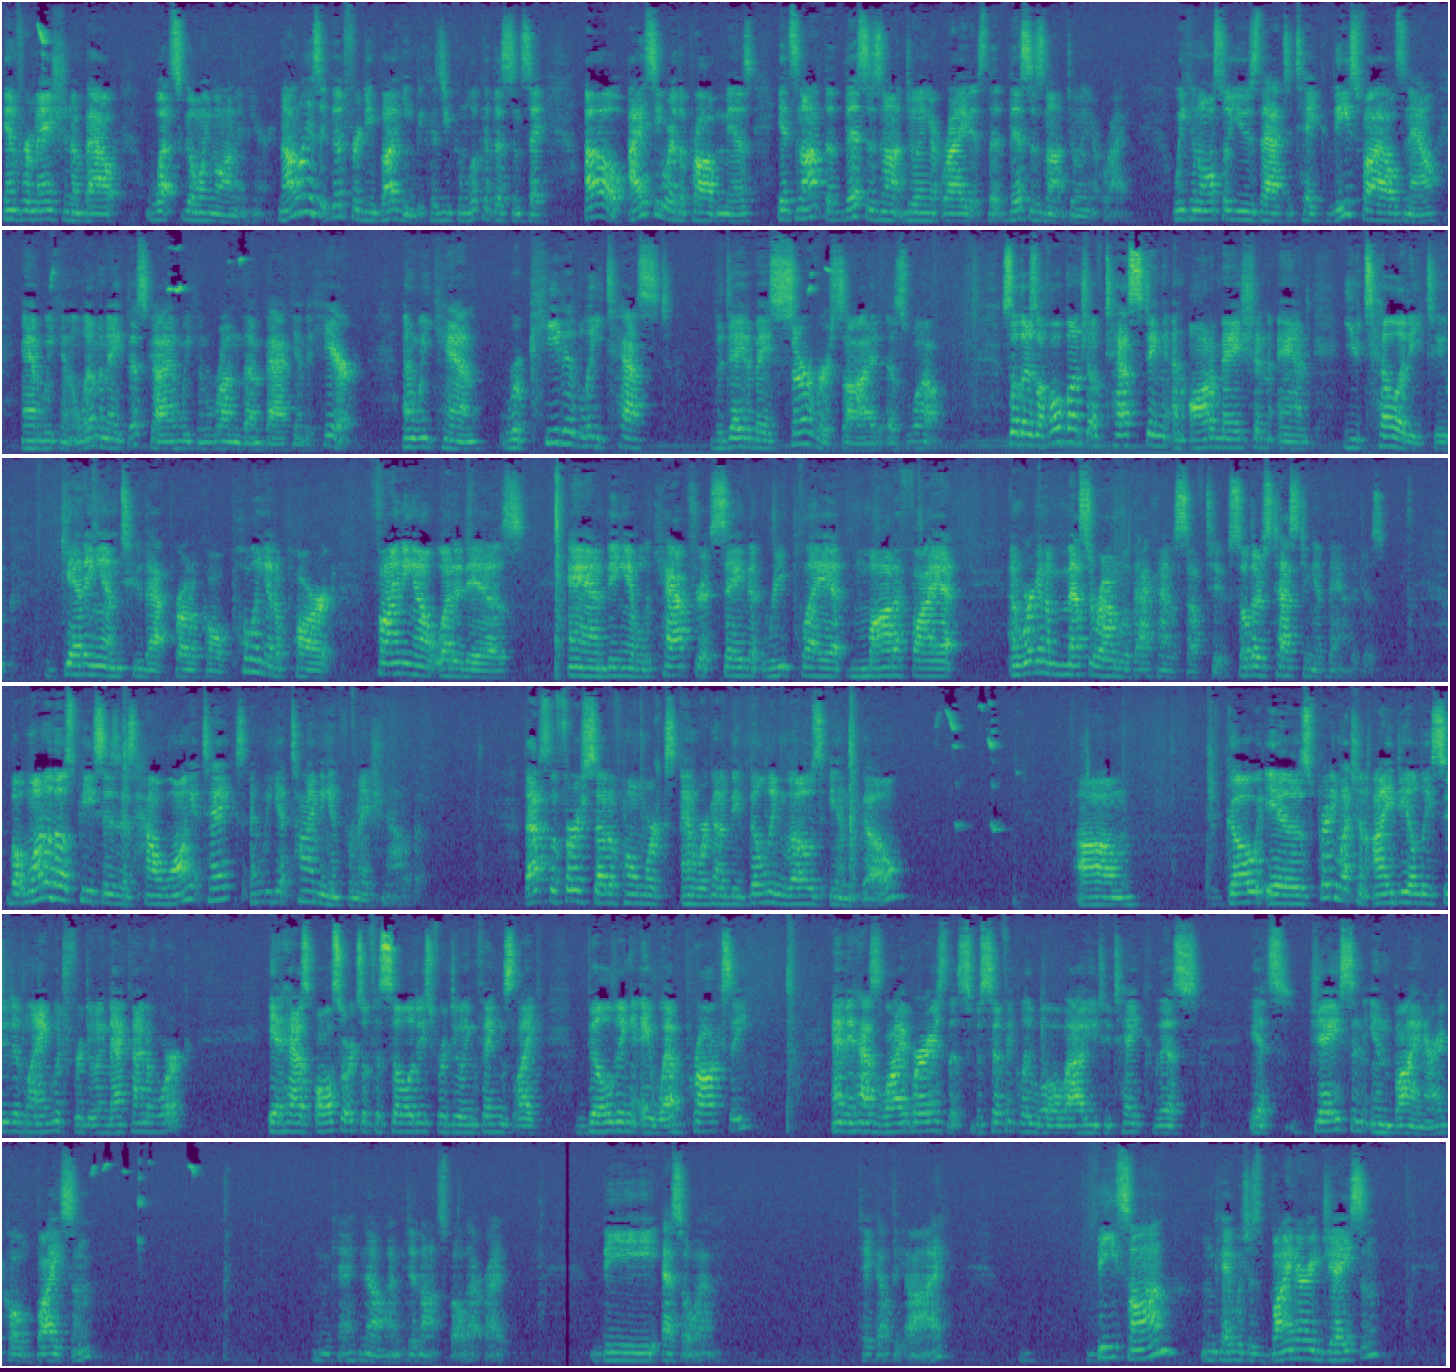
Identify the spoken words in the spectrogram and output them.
information about what's going on in here. Not only is it good for debugging because you can look at this and say, oh, I see where the problem is. It's not that this is not doing it right, it's that this is not doing it right. We can also use that to take these files now and we can eliminate this guy and we can run them back into here and we can repeatedly test the database server side as well. So there's a whole bunch of testing and automation and utility to getting into that protocol, pulling it apart, finding out what it is, and being able to capture it, save it, replay it, modify it, and we're going to mess around with that kind of stuff too. So there's testing advantages. But one of those pieces is how long it takes, and we get timing information out of it. That's the first set of homeworks, and we're going to be building those in Go. Um, Go is pretty much an ideally suited language for doing that kind of work. It has all sorts of facilities for doing things like building a web proxy, and it has libraries that specifically will allow you to take this, it's JSON in binary called Bison. Okay, no, I did not spell that right. B-S-O-N. Take out the I. BSON, okay, which is binary JSON.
